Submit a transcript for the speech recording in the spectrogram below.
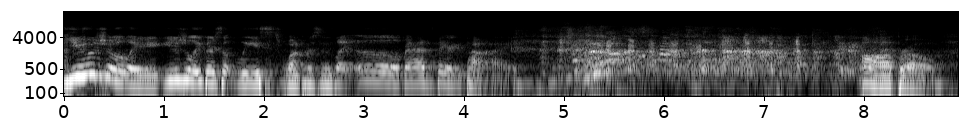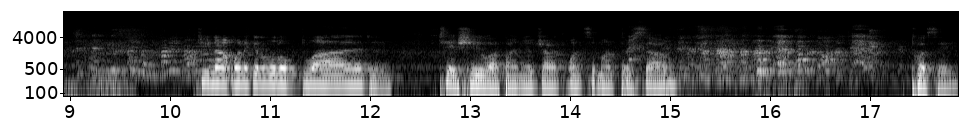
usually, usually there's at least one person who's like, oh, raspberry pie. Aw, bro. Do you not want to get a little blood and tissue up on your junk once a month or so? Pussy.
